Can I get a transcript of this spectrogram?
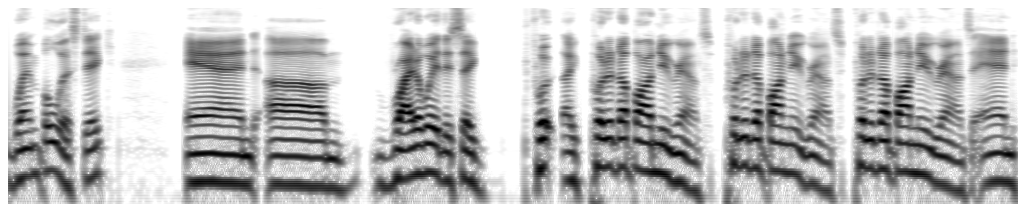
went ballistic, and um, right away they said, put like put it up on Newgrounds, put it up on Newgrounds, put it up on Newgrounds, and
